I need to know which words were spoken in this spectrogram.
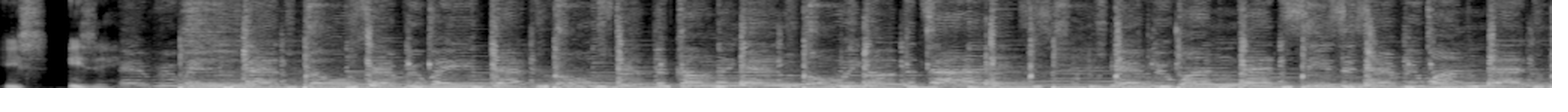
is Easy. Everyone that everyone that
